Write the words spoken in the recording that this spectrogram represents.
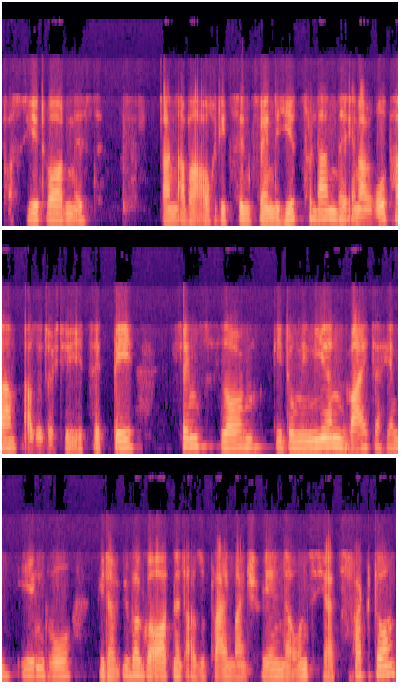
forciert worden ist. Dann aber auch die Zinswende hierzulande in Europa, also durch die EZB, Zinssorgen, die dominieren weiterhin irgendwo wieder übergeordnet, also bleiben ein schwelender Unsicherheitsfaktor.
